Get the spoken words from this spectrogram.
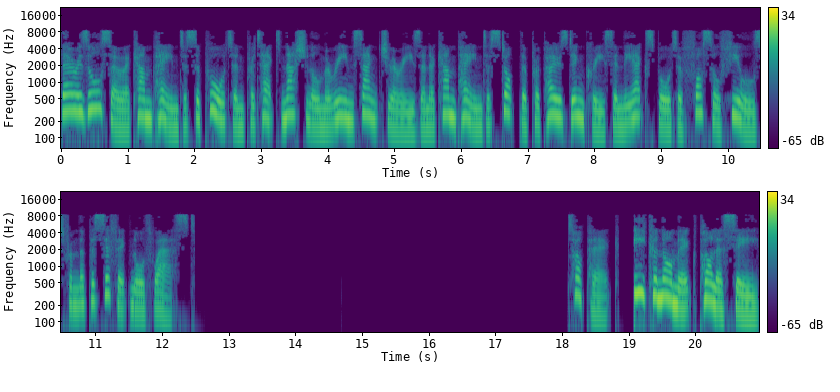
There is also a campaign to support and protect national marine sanctuaries and a campaign to stop the proposed increase in the export of fossil fuels from the Pacific Northwest. Economic policy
